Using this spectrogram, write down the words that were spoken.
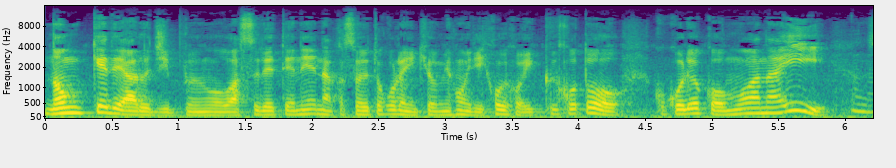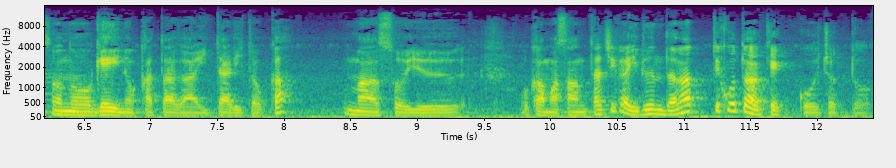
のんけである自分を忘れてねなんかそういうところに興味本位でホイホイ行くことを快く思わないそのゲイの方がいたりとか、まあそういうおかまさんたちがいるんだなってことは結構ちょっと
